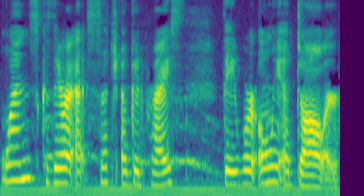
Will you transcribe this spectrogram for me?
ones because they were at such a good price. They were only a dollar.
